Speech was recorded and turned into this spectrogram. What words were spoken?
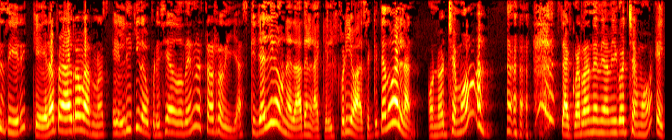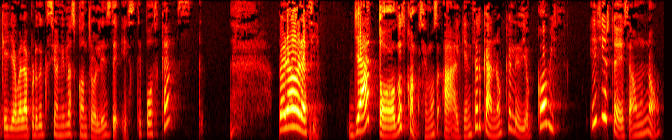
decir que era para robarnos el líquido preciado de nuestras rodillas, que ya llega una edad en la que el frío hace que te duelan, ¿o no, Chemo? ¿Se acuerdan de mi amigo Chemo, el que lleva la producción y los controles de este podcast? Pero ahora sí, ya todos conocemos a alguien cercano que le dio COVID. Y si ustedes aún no,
